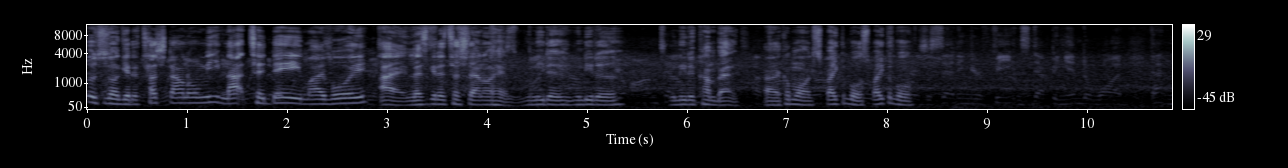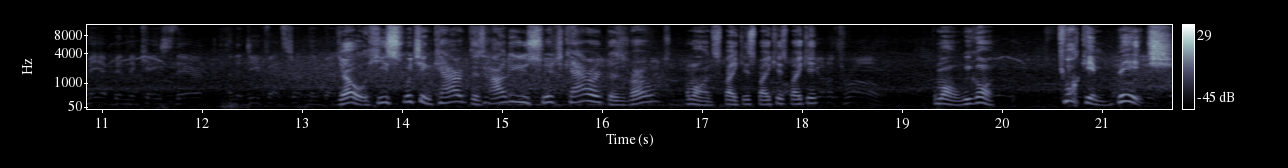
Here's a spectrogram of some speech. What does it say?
Thought you gonna get a touchdown on me? Not today, my boy. All right, let's get a touchdown on him. We need a. We need a. We need to come back. All right, come on. Spike the ball. Spike the ball. Yo, he's switching characters. How do you switch characters, bro? Come on, spike it, spike it, spike it. Come on, we going. Fucking bitch.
